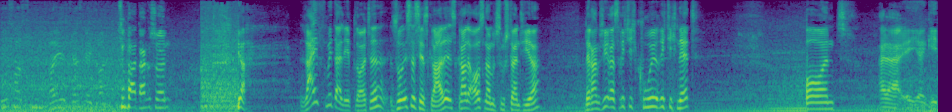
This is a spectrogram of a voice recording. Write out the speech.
Guckst, was du ist, fährst gleich dran. Super, Dankeschön. Live miterlebt, Leute. So ist es jetzt gerade. Ist gerade Ausnahmezustand hier. Der Rangierer ist richtig cool, richtig nett. Und, Alter, ey, hier geht.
